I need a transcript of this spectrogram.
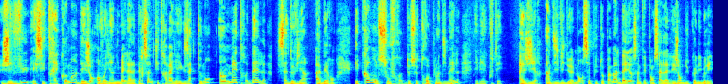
J'ai vu, et c'est très commun, des gens envoyer un email à la personne qui travaille à exactement un mètre d'elle. Ça devient aberrant. Et comme on souffre de ce trop plein d'emails, eh bien écoutez, agir individuellement, c'est plutôt pas mal. D'ailleurs, ça me fait penser à la légende du colibri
